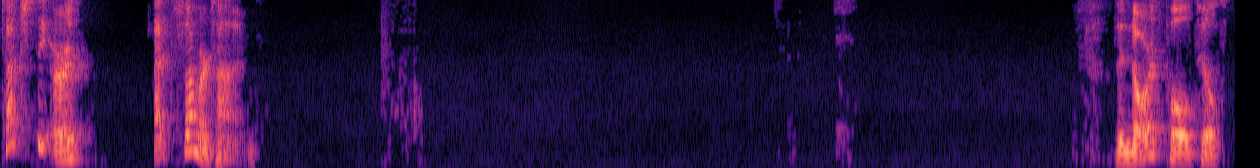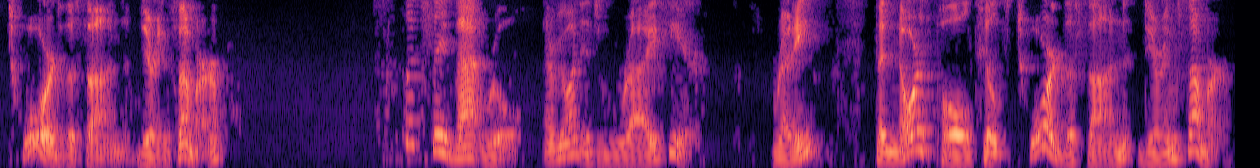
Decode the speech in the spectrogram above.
Touch the Earth at summertime. The North Pole tilts toward the sun during summer, Let's say that rule. Everyone, it's right here. Ready? The North Pole tilts toward the sun during summer.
